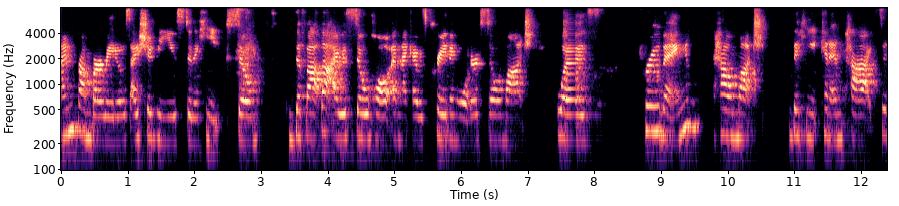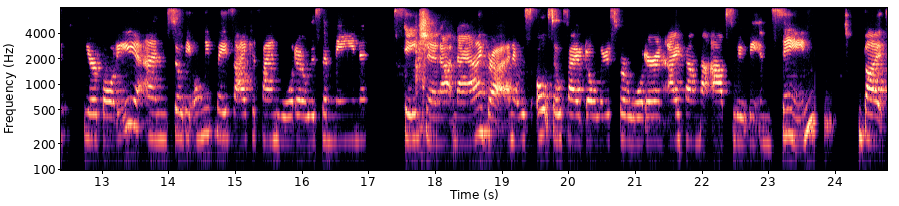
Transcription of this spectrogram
I'm from Barbados. I should be used to the heat. So the fact that I was so hot and like I was craving water so much was proving how much the heat can impact your body. And so the only place I could find water was the main station at Niagara. And it was also $5 for water. And I found that absolutely insane. But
